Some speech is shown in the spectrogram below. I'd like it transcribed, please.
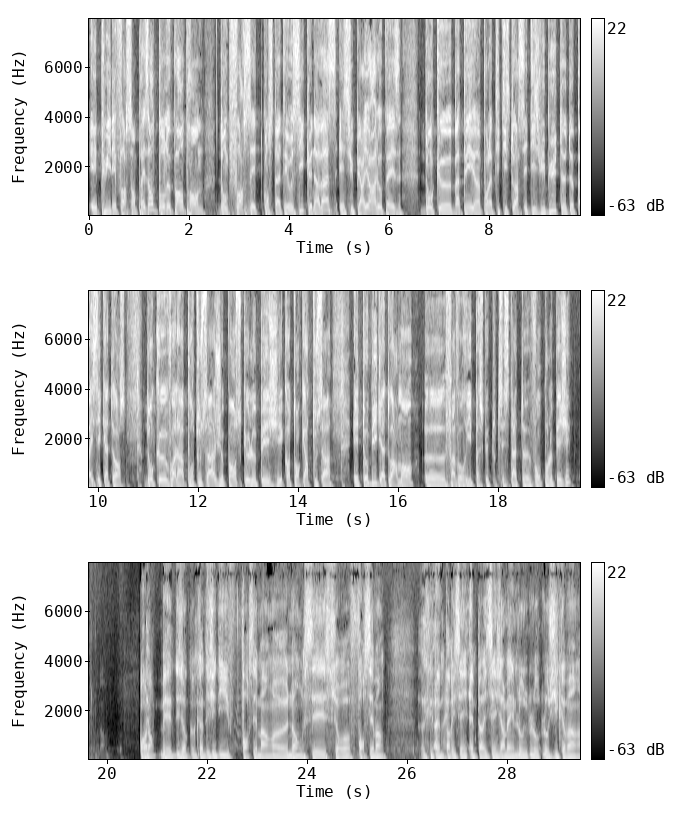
Et puis les forces en présence pour ne pas en prendre. Donc, force est de constater aussi que Navas est supérieur à Lopez. Donc, euh, hein, pour la petite histoire, c'est 18 buts, Depay c'est 14. Donc euh, voilà, pour tout ça, je pense que le PSG, quand on regarde tout ça, est obligatoirement euh, favori parce que toutes ces stats euh, vont pour le PSG. Roland? Mais disons que quand j'ai dit forcément euh, non, c'est sur forcément. Un Paris, Saint, un Paris Saint-Germain, lo- lo- logiquement,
